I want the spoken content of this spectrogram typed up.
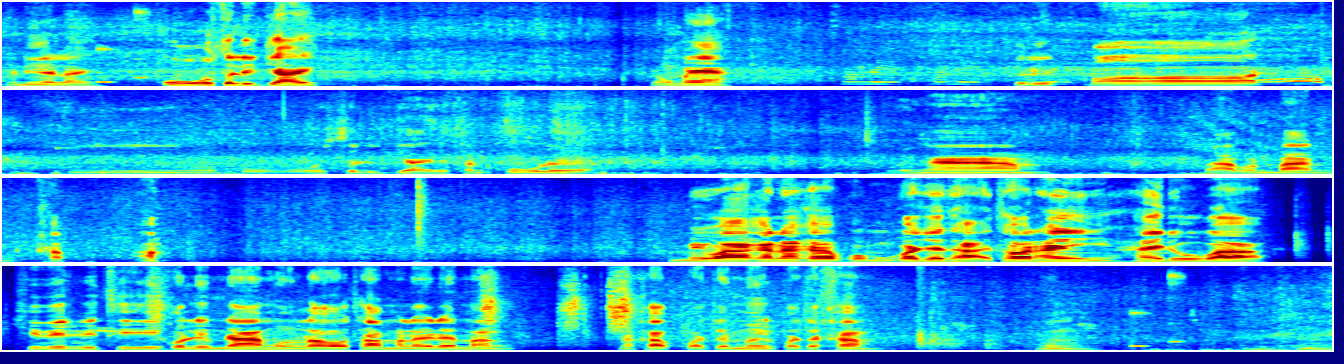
อันนี้อะไร โอ้สลิดใหญ่ น้องแม่สลิดปอดนี่โอ้โหสลิดใหญ่ทั้งคู่เลยสวยงามปลาบนบ้านครับอะไม่ว่ากันนะครับ ผมก็จะถ่ายทอดให้ให้ดูว่า ชีวิตวิถีคนริมน้ำของเราทำอะไรได้มั่งนะครับ กว่าจะมืดกว่าจะค่ำอืมอืม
